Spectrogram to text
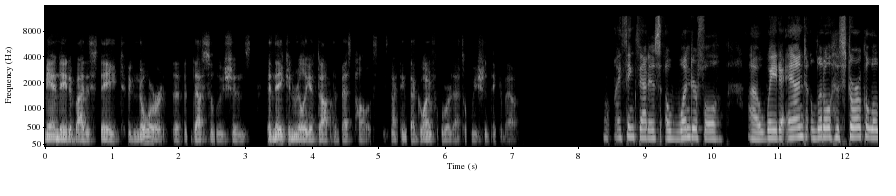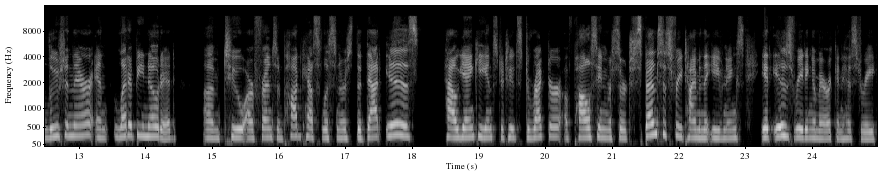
mandated by the state to ignore the, the best solutions, then they can really adopt the best policies. And I think that going forward, that's what we should think about. Well, I think that is a wonderful uh, way to end. A little historical allusion there, and let it be noted um, to our friends and podcast listeners that that is how Yankee Institute's director of policy and research spends his free time in the evenings. It is reading American history.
